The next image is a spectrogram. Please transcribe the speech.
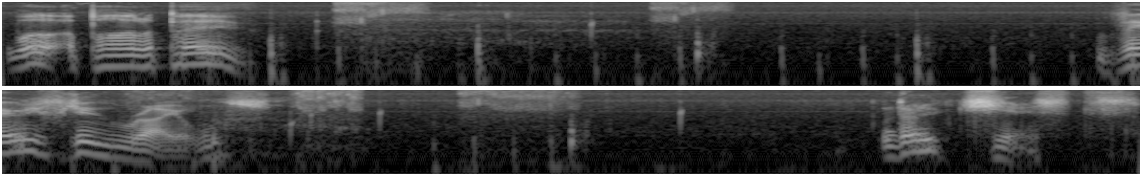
what a pile of poo. Very few rails. No chests.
